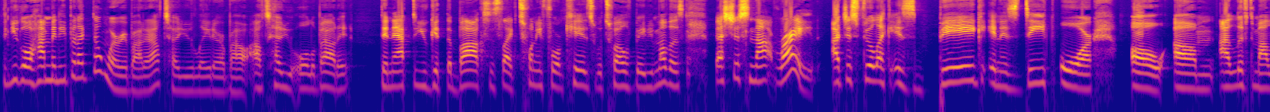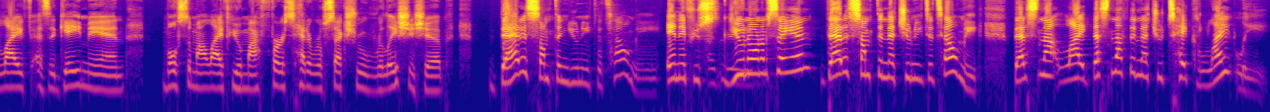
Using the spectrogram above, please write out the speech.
Then you go, how many? Be like, don't worry about it. I'll tell you later about. I'll tell you all about it. Then after you get the box, it's like 24 kids with 12 baby mothers. That's just not right. I just feel like it's big and it's deep. Or oh, um, I lived my life as a gay man most of my life. You're my first heterosexual relationship that is something you need to tell me. And if you s you know what I'm saying, that is something that you need to tell me. That's not like that's nothing that you take lightly.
